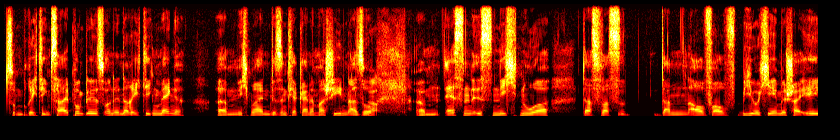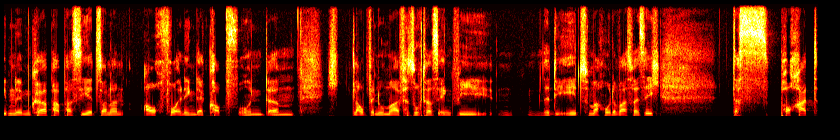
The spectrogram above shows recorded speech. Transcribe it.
zum richtigen Zeitpunkt ist und in der richtigen Menge. Ähm, ich meine, wir sind ja keine Maschinen. Also ja. ähm, Essen ist nicht nur das, was dann auf, auf biochemischer Ebene im Körper passiert, sondern auch vor allen Dingen der Kopf. Und ähm, ich glaube, wenn du mal versucht hast, irgendwie eine Diät zu machen oder was weiß ich, das pochert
